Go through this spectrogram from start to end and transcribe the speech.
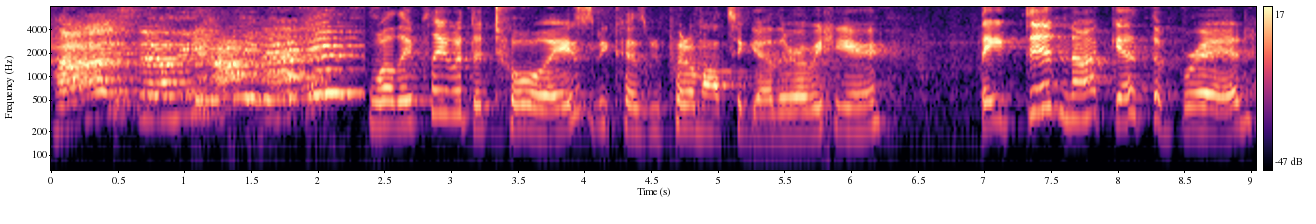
Hi, Sally. Hi. Well, they play with the toys because we put them all together over here. They did not get the bread,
